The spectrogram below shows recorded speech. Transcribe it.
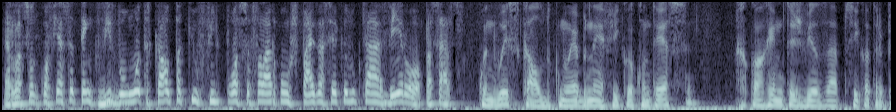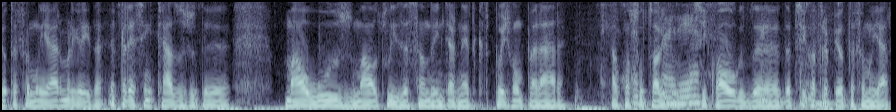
A relação de confiança tem que vir de um outro caldo para que o filho possa falar com os pais acerca do que está a ver ou a passar-se. Quando esse caldo que não é benéfico acontece, recorrem muitas vezes à psicoterapeuta familiar, Margarida. Aparecem casos de mau uso, má utilização da internet que depois vão parar ao consultório Aparece. do psicólogo, da, da psicoterapeuta familiar?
